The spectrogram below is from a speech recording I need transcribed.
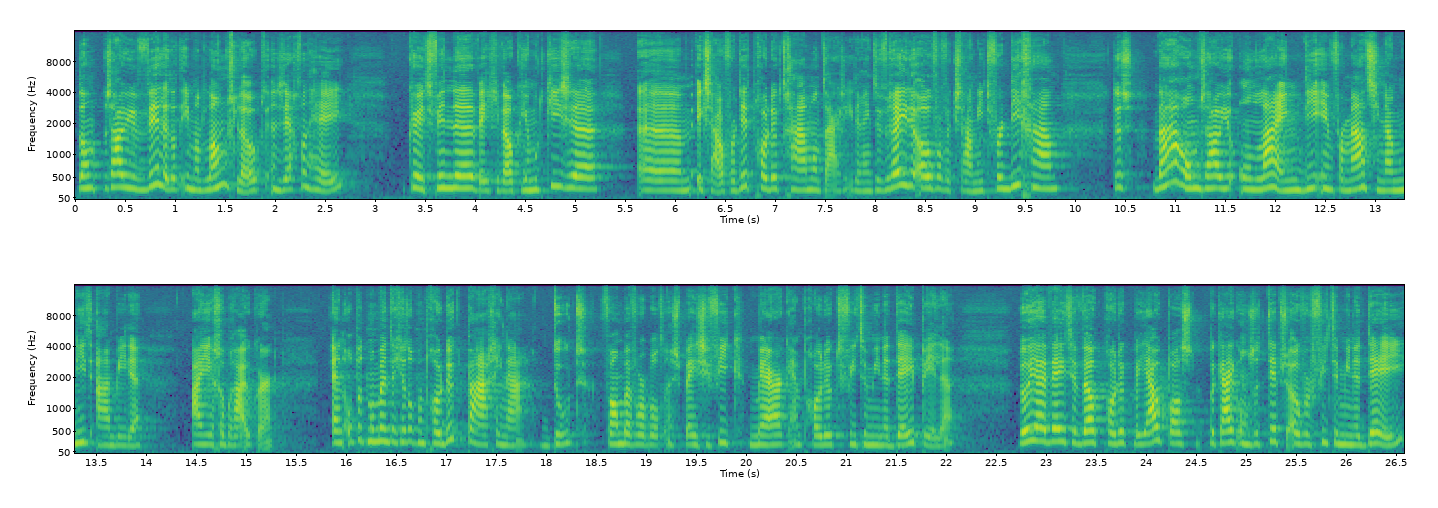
dan zou je willen dat iemand langsloopt en zegt van... hé, hey, kun je het vinden? Weet je welke je moet kiezen? Ehm, ik zou voor dit product gaan, want daar is iedereen tevreden over. Of ik zou niet voor die gaan. Dus waarom zou je online die informatie nou niet aanbieden aan je gebruiker? En op het moment dat je het op een productpagina doet, van bijvoorbeeld een specifiek merk en product vitamine D-pillen, wil jij weten welk product bij jou past? Bekijk onze tips over vitamine D.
